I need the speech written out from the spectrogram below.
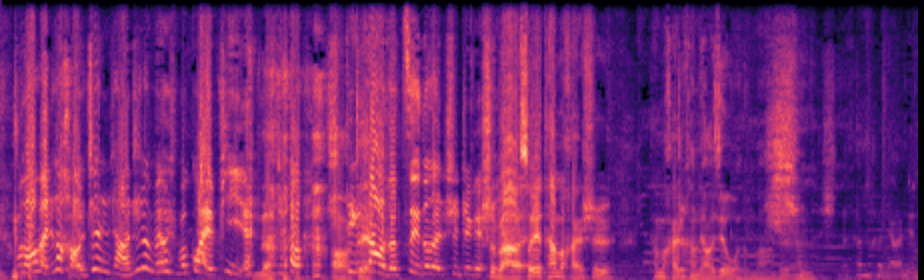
我们老板真的好正常，真的没有什么怪癖。你知道哦听到的最多的是这个，是吧？所以以他们还是他们还是很了解我的嘛，是的，是的，他们很了解你，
